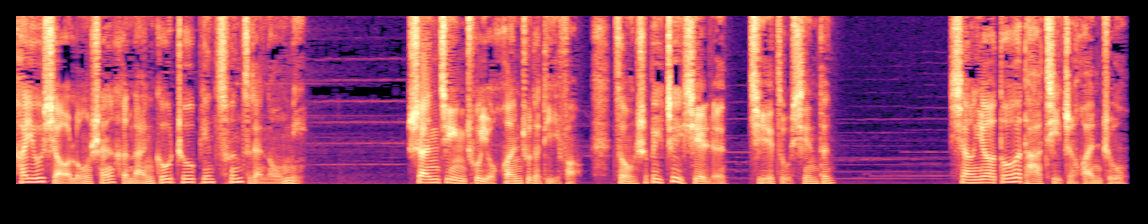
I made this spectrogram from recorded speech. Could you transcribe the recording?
还有小龙山和南沟周边村子的农民。山近处有獾猪的地方，总是被这些人捷足先登。想要多打几只獾猪，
